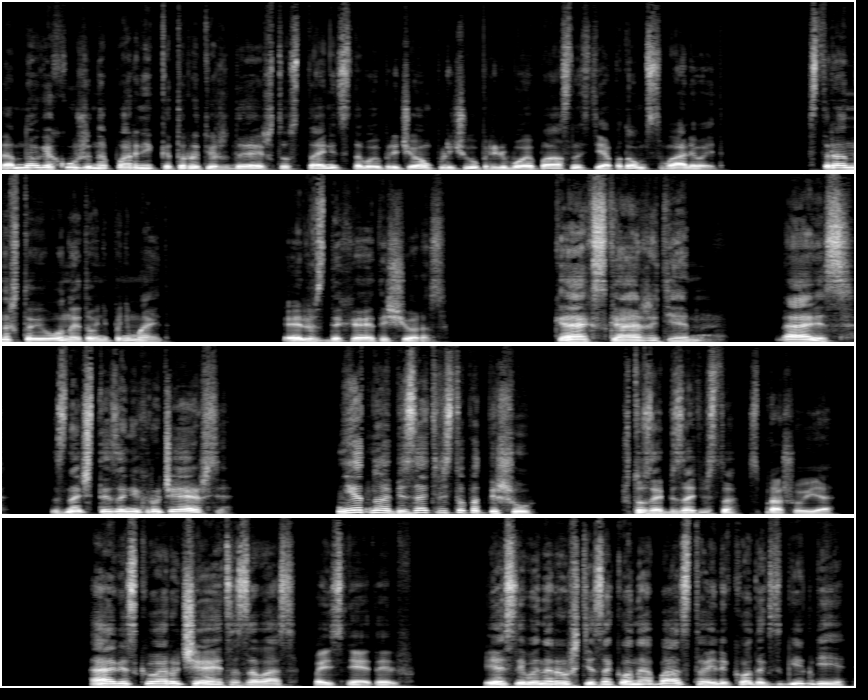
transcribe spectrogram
Намного хуже напарник, который утверждает, что станет с тобой плечом к плечу при любой опасности, а потом сваливает. Странно, что и он этого не понимает. Эльф вздыхает еще раз. «Как скажете. Авис, значит, ты за них ручаешься?» «Нет, но обязательство подпишу». «Что за обязательство?» — спрашиваю я. «Авис Ква ручается за вас», — поясняет эльф. Если вы нарушите законы аббатства или кодекс гильдии,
